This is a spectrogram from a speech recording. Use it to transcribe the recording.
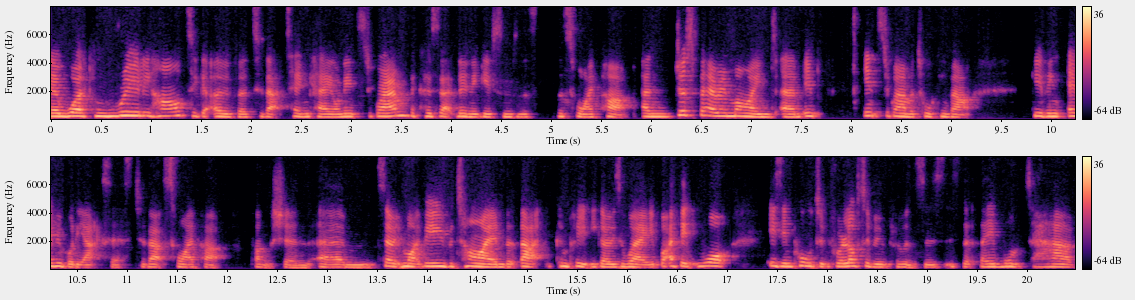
they're working really hard to get over to that 10k on Instagram because that then it gives them the, the swipe up. And just bear in mind, um, Instagram are talking about giving everybody access to that swipe up function. Um, so it might be over time that that completely goes away. But I think what is important for a lot of influencers is that they want to have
